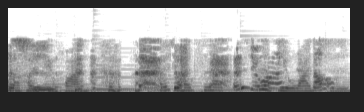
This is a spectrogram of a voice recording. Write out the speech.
的很喜欢，很喜欢吃，很喜欢自己玩食。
